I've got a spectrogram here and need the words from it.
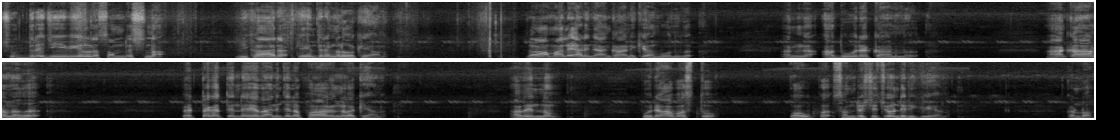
ക്ഷുദ്രജീവികളുടെ സംരക്ഷണ വിഹാര കേന്ദ്രങ്ങളുമൊക്കെയാണ്. ആ മലയാണ് ഞാൻ കാണിക്കാൻ പോകുന്നത്. അങ്ങ് ആ ദൂരെ കാണുന്നത്. ആ കാണുന്നത് പെട്ടകത്തിന്റെ ഏതാനും ചില ഭാഗങ്ങളൊക്കെയാണ്. അതിന്നും പുരാവസ്തു വകുപ്പ് സംരക്ഷിച്ചുകൊണ്ടിരിക്കുകയാണ്. കണ്ടോ?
